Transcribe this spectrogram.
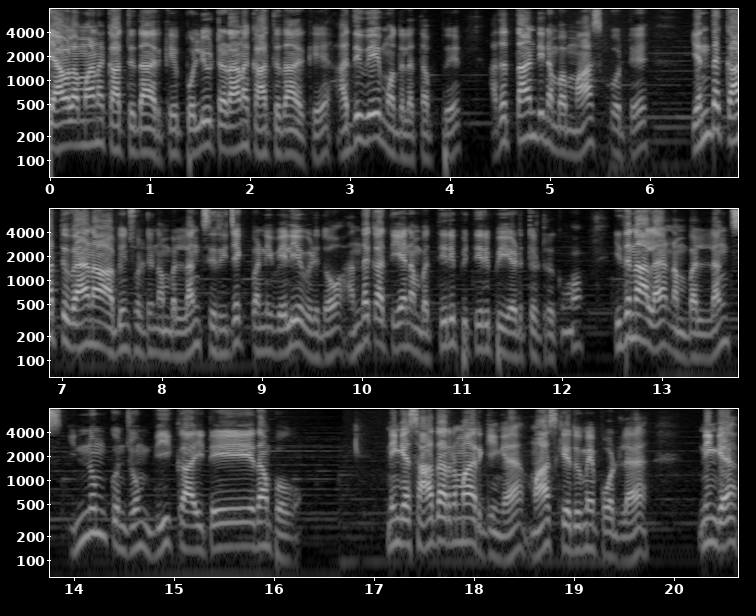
கேவலமான காற்று தான் இருக்குது பொல்யூட்டடான காற்று தான் இருக்குது அதுவே முதல்ல தப்பு. அதை தாண்டி நம்ம மாஸ்க் போட்டு எந்த காற்று வேணாம் அப்படின்னு சொல்லிட்டு நம்ம லங்ஸ் ரிஜெக்ட் பண்ணி வெளியே விடுதோ அந்த காற்றையே நம்ம திருப்பி திருப்பி எடுத்துட்டு இருக்கோம். இதனால நம்ம லங்ஸ் இன்னும் கொஞ்சம் வீக் ஆகிட்டே தான் போகும். நீங்கள் சாதாரணமாக இருக்கீங்க மாஸ்க் எதுவுமே போடல. நீங்கள்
